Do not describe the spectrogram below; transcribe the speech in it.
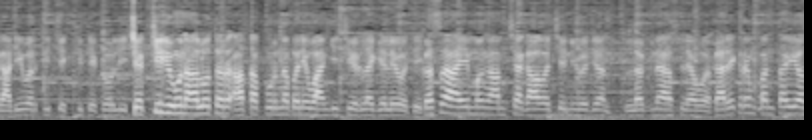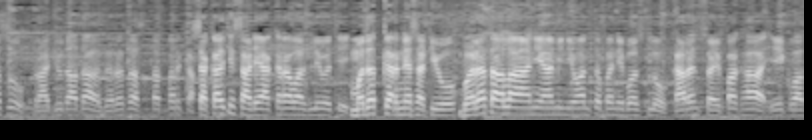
गाडीवरती चक्की टेकवली. चक्की घेऊन आलो तर आता पूर्णपणे वांगी चिरला गेले होते. कसं आहे मग आमच्या गावाचे नियोजन? लग्न असल्यावर. कार्यक्रम कोणताही असो राजू दादा हजरच असतात बरं का. सकाळचे साडे अकरा वाजले होते. मदत करण्यासाठी हो. भरत आला आणि आम्ही निवांतपणे बसलो. कारण स्वयंपाक हा एक वाजता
